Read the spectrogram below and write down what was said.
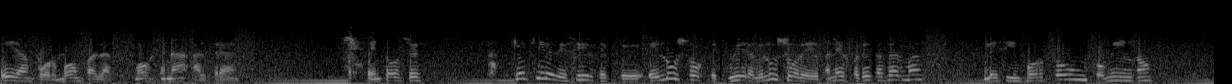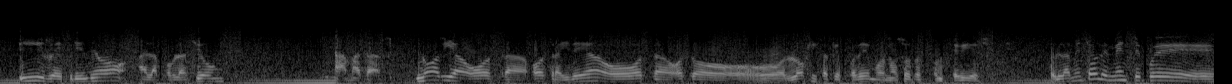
eran por bomba lacrimógena al cráneo. Entonces, ¿qué quiere decir de que el uso que tuvieron, el uso de manejo de estas armas, les importó un comino y reprimió a la población a matar? No había otra otra idea o otra otra lógica que podemos nosotros concebir. Lamentablemente fue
